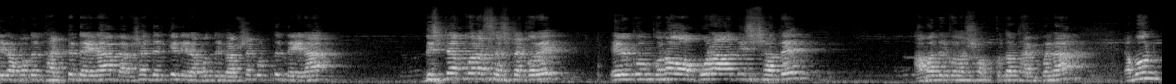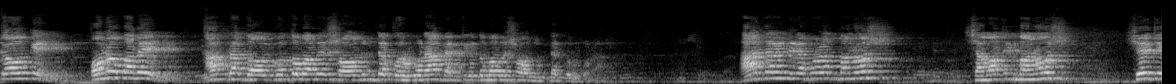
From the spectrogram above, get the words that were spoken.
নিরাপদে থাকতে দেয় না, ব্যবসায়ীদেরকে নিরাপদে ব্যবসা করতে দেয় না ডিস্টার্ব করার চেষ্টা করে, এরকম কোন অপরাধীর সাথে আমাদের কোনো সক্ষতা থাকবে না। এমন কাউকে কোনোভাবে আমরা দলগতভাবে সহযোগিতা করব না, ব্যক্তিগতভাবে সহযোগিতা করব না। আর যারা নিরাপরাধ মানুষ, সামাজিক মানুষ, সে যে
